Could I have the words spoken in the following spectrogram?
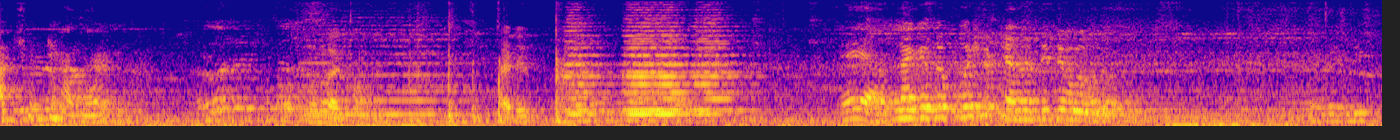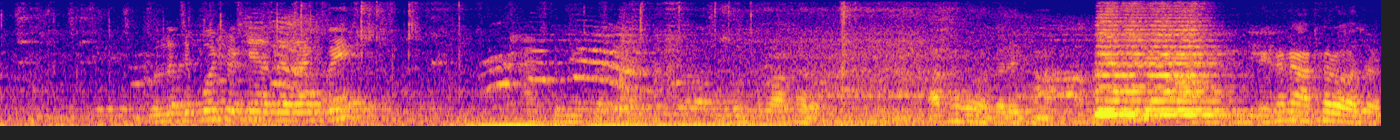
আটষট্টি হাজার। আপনাকে তো পঁয়ষট্টি হাজার দিতে বলল। বলল যে পঁয়ষট্টি হাজার রাখবে আঠারো। আঠারো হাজার এখানে। এখানে আঠারো হাজার।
